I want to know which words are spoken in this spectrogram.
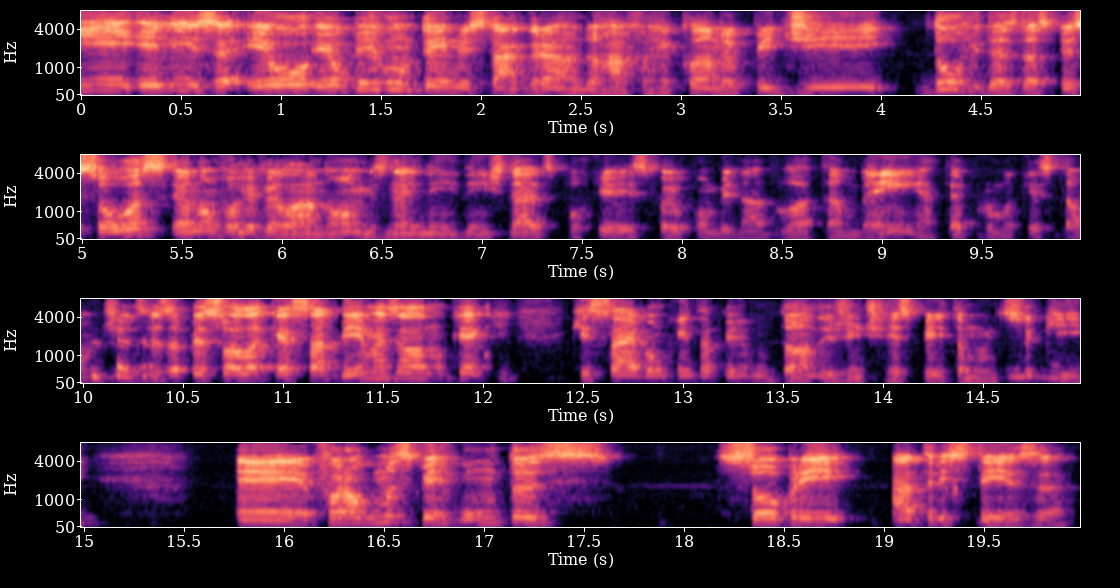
E, Elisa, eu, eu perguntei no Instagram do Rafa Reclama, eu pedi dúvidas das pessoas. Eu não vou revelar nomes né, nem identidades, porque esse foi o combinado lá também, até por uma questão de. Às vezes a pessoa ela quer saber, mas ela não quer que, que saibam quem está perguntando, e a gente respeita muito isso aqui. É, foram algumas perguntas sobre a tristeza,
